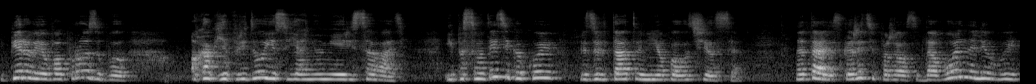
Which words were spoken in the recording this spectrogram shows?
И первый ее вопрос был, а как я приду, если я не умею рисовать? И посмотрите, какой результат у нее получился. Наталья, скажите, пожалуйста, довольны ли вы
